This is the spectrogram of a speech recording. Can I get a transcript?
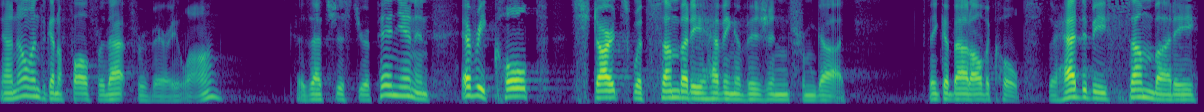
Now, no one's going to fall for that for very long because that's just your opinion. And every cult starts with somebody having a vision from God. Think about all the cults. There had to be somebody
